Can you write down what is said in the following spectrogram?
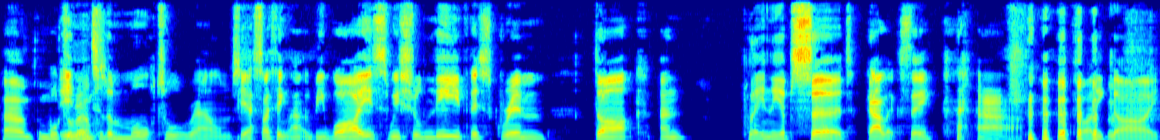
um, the mortal Into realms? the mortal realms. Yes, I think that would be wise. We shall leave this grim, dark, and plainly absurd galaxy. Funny guy.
